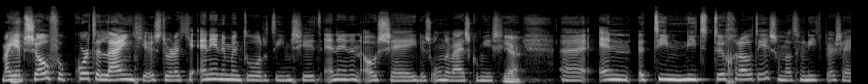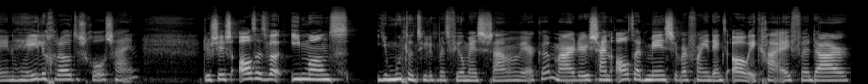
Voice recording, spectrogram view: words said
Maar je hebt zoveel korte lijntjes, doordat je en in een mentorenteam zit en in een OC, dus onderwijscommissie, Ja. eh, en het team niet te groot is, omdat we niet per se een hele grote school zijn. Dus er is altijd wel iemand. Je moet natuurlijk met veel mensen samenwerken, maar er zijn altijd mensen waarvan je denkt: oh, ik ga even daar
